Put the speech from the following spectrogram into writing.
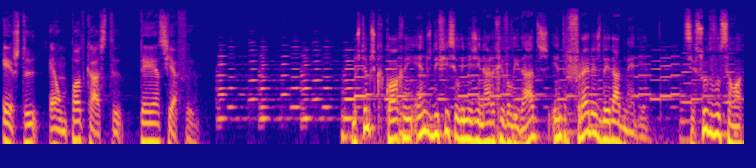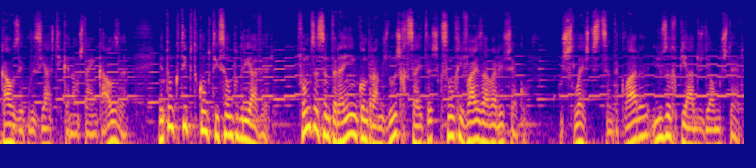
Este é um podcast TSF. Nos tempos que correm, é-nos difícil imaginar rivalidades entre freiras da Idade Média. Se a sua devoção à causa eclesiástica não está em causa, então que tipo de competição poderia haver? Fomos a Santarém e encontramos duas receitas que são rivais há vários séculos: os Celestes de Santa Clara e os Arrepiados de Almoster.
